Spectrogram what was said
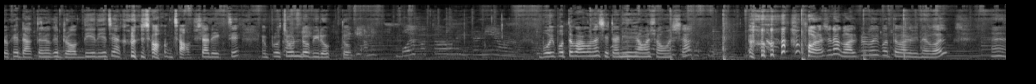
চোখের ডাক্তার ওকে ড্রপ দিয়ে দিয়েছে এখন সব ঝাপসা দেখছে। প্রচণ্ড বিরক্ত। বই পড়তে পারব না এটা নিয়ে বই পড়তে পারব না সেটা নিয়েই আমার সমস্যা। পড়াশোনা গল্পের বই পড়তে পারবি না বল। হ্যাঁ।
